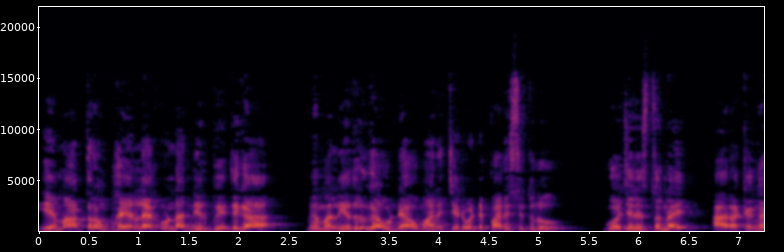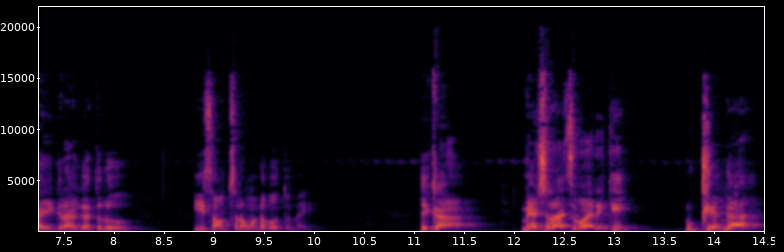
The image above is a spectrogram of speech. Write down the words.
ఏమాత్రం భయం లేకుండా నిర్భీతిగా మిమ్మల్ని ఎదురుగా ఉండి అవమానించేటువంటి పరిస్థితులు గోచరిస్తున్నాయి. ఆ రకంగా ఈ గ్రహగతులు ఈ సంవత్సరం ఉండబోతున్నాయి. ఇక మేషరాశి వారికి ముఖ్యంగా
